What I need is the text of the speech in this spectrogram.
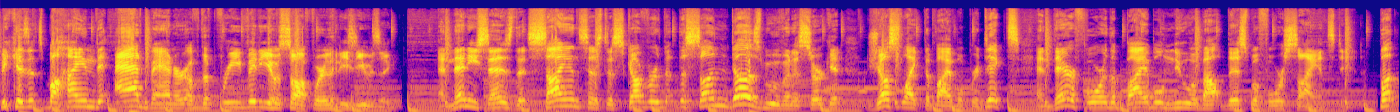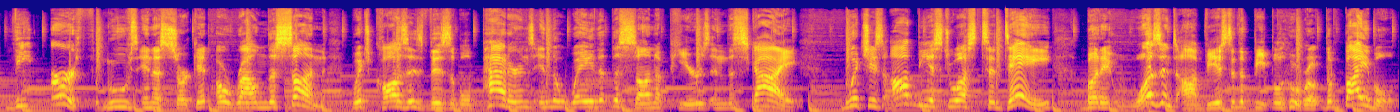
because it's behind the ad banner of the free video software that he's using. And then he says that science has discovered that the sun does move in a circuit, just like the Bible predicts, and therefore the Bible knew about this before science did. But the Earth moves in a circuit around the sun, which causes visible patterns in the way that the sun appears in the sky, which is obvious to us today, but it wasn't obvious to the people who wrote the Bible.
